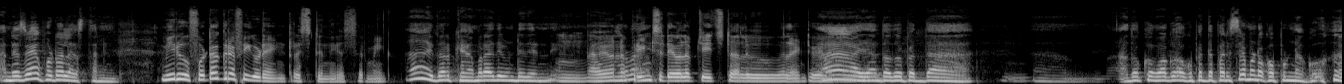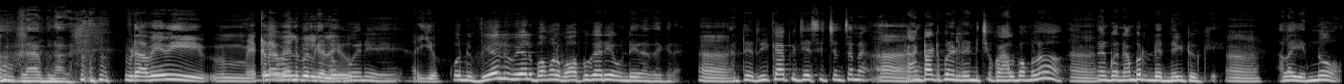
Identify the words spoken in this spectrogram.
ఆ నిజమే ఫోటోలు వేస్తానండి మీరు ఫోటోగ్రఫీ కూడా ఇంట్రెస్ట్ ఉంది కదా సార్ మీకు? ఇదివరకు కెమెరాది ఉండేదండి. ఉమ్, అవేమన్నా ప్రింట్స్ డెవలప్ చేయించడాలు అలాంటివి అదో పెద్ద అదొక ఒక- ఒక పెద్ద పరిశ్రమ అండి ఒకప్పుడు నాకు. ల్యాబ్ లాగా ఇప్పుడు అవేవి ఎక్కడ అవైలబుల్గా లేవు. అయ్యో. కొన్ని వేలు వేలు బొమ్మలు బాపు గారే ఉండేవి నా దగ్గర. అంటే రీకాపీ చేసి చిన్న చిన్న కాంటాక్ట్ పని రెండు ఒక ఆల్బమ్లో దానికి నెంబర్ ఉండేది నెగిటివ్కి. అలా ఎన్నో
